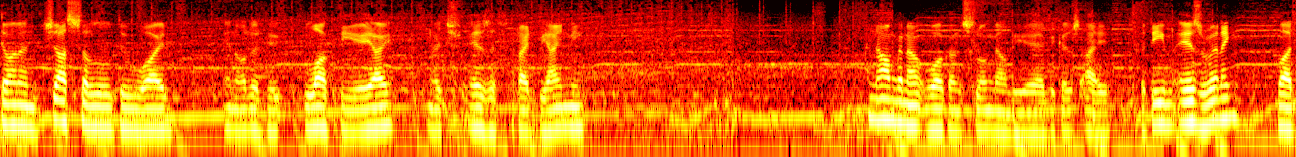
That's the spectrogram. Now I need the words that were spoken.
turn in just a little too wide in order to block the AI which is right behind me. Now I'm gonna work on slowing down the AI because I the team is winning but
